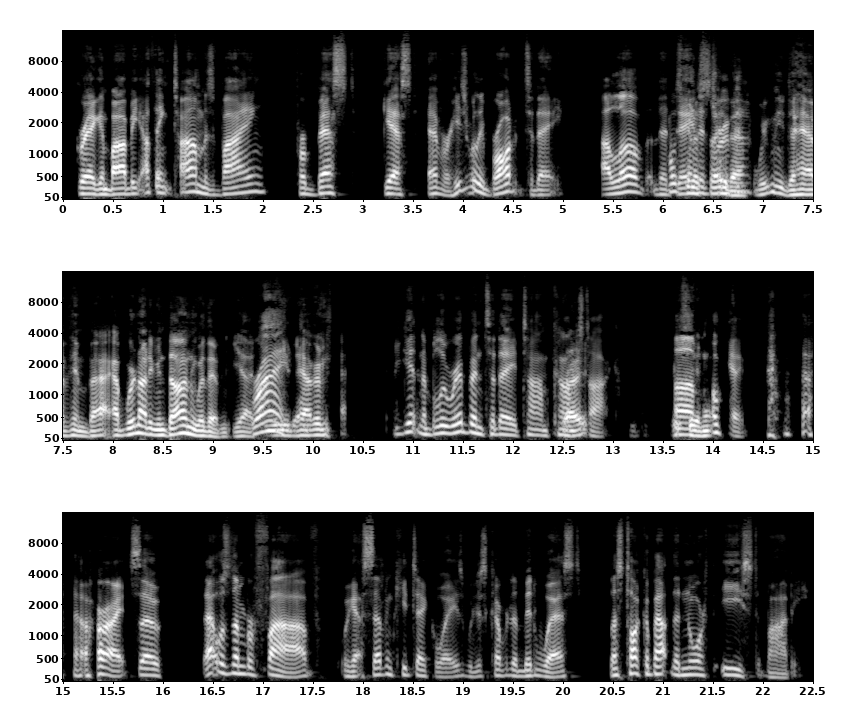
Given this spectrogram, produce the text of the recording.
Greg and Bobby, I think Tom is vying for best guest ever. He's really brought it today. I love the I data driven. that we need to have him back. Uh, We're not even done with him yet. Right. We need to have him. back. You're getting a blue ribbon today, Tom Right. Comstock. Appreciate Um, okay. All right. So that was number five. We got seven key takeaways. We just covered the Midwest. Let's talk about the Northeast, Bobby.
